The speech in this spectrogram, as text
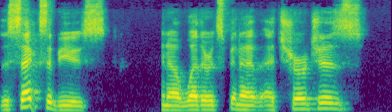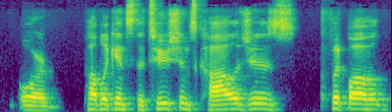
the sex abuse, know, whether it's been at, at churches or public institutions, colleges, football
